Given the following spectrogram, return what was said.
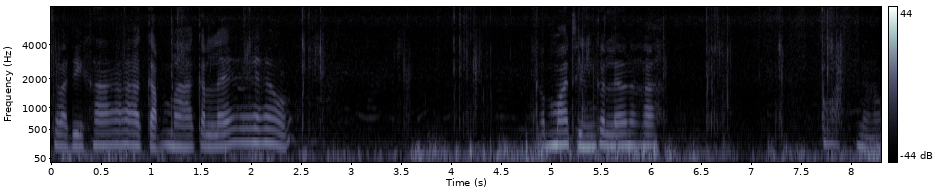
สวัสดีค่ะ กลับมากันแล้ว กลับมาถึงกันแล้วนะคะหนาว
